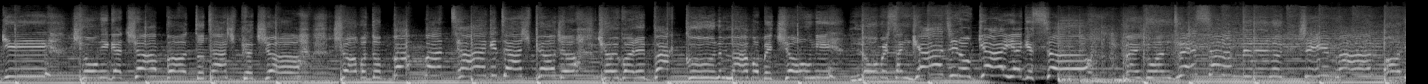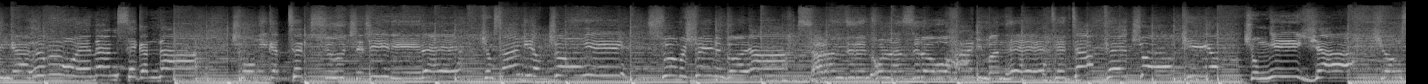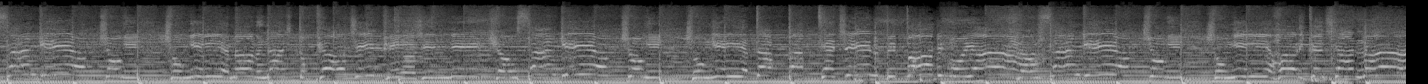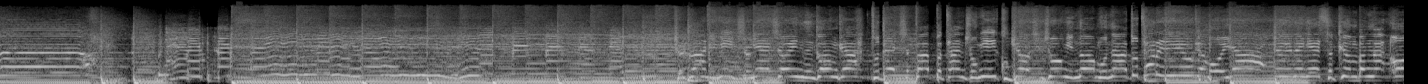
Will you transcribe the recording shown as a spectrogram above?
다 접어 또 다시 펴져. 접어도 빳빳하게 다시 펴져. 결과를 바꾸는 마법의 종이. 노벨상 가지러 가야겠어. 말도 안 돼 사람들은 웃지만 어딘가 음모의 냄새가 나. 종이가 특수 재질이래. 형상기억 종이 숨을 쉬는 거야. 사람들은 혼란스러워하기만 해. 대답해줘 기억 종이야 너는 아직도 펴지 펴진 네 형상기억 종이 종이야 빳빳해지는 비법이 뭐야? 형상기억 종이 종이야 허리 괜찮아? 결과는 정해져 있는 건가? 도대체 빳빳한 종이 구겨진 종이 너무나도 다른 이유가 뭐야? 은행에서 금방 나온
